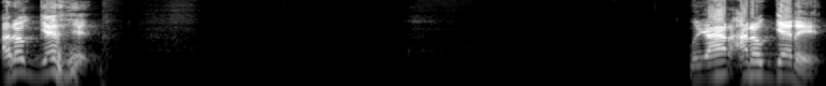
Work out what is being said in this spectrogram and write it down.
I don't get it. Like I, I don't get it.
